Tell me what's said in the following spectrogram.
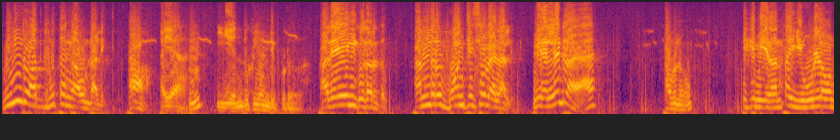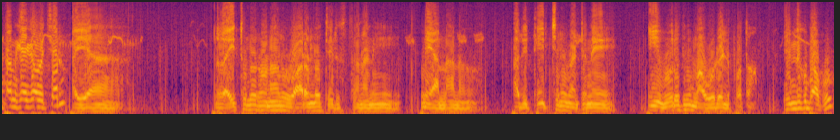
విందు అద్భుతంగా ఉండాలి. ఆ, అయ్యా? ఎందుకులేండి ఇప్పుడు? అదేం కుదరదు. అందరూ ఫోన్ చేసే వెళ్ళాలి. మీరు వెళ్ళండి రా అవును ఇక మీరంతా ఈ ఊళ్ళో ఉండటానికేగా వచ్చారు? అయ్యా రైతుల రుణాలు వారంలో తీరుస్తానని నేను అన్నాను. అది తీర్చిన వెంటనే ఈ ఊరికి మా ఊరు వెళ్ళిపోతాం. ఎందుకు బాబు?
